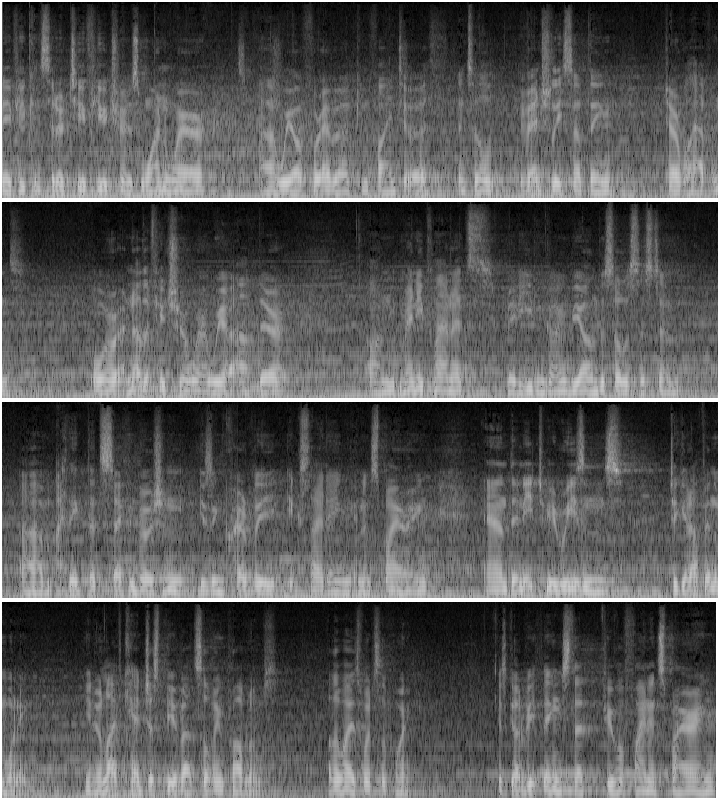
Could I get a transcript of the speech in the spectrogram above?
if you consider two futures, one where uh, we are forever confined to Earth until eventually something terrible happens, or another future where we are out there on many planets, maybe even going beyond the solar system, um, I think that second version is incredibly exciting and inspiring, and there need to be reasons to get up in the morning. You know, life can't just be about solving problems. Otherwise, what's the point? There's got to be things that people find inspiring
